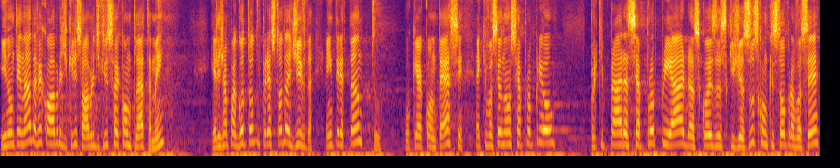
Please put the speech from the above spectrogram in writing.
e não tem nada a ver com a obra de Cristo, a obra de Cristo foi completa, amém? Ele já pagou todo o preço, toda a dívida. Entretanto, o que acontece é que você não se apropriou. Porque para se apropriar das coisas que Jesus conquistou para você,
